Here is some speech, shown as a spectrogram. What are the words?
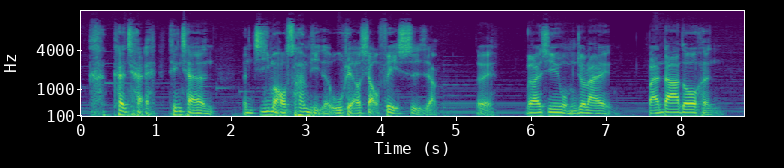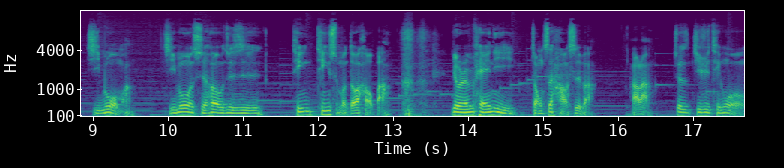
看起来、听起来很很鸡毛蒜皮的无聊小费事，这样。对，没关系，我们就来，反正大家都很寂寞嘛，寂寞的时候就是听听什么都好吧，有人陪你总是好事吧。好啦，就是继续听我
